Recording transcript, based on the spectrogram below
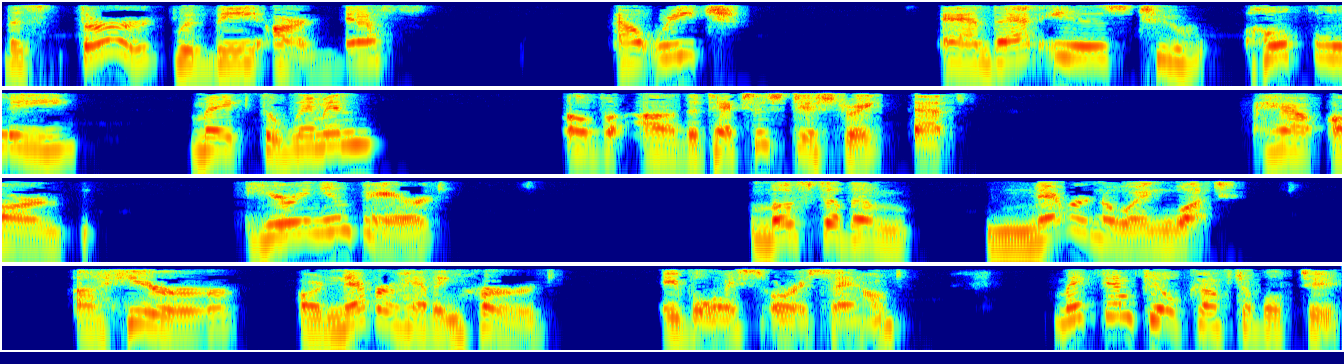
The third would be our deaf outreach, and that is to hopefully make the women of uh, the Texas district that have, are hearing impaired, most of them never knowing what a hearer or never having heard a voice or a sound, make them feel comfortable too.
